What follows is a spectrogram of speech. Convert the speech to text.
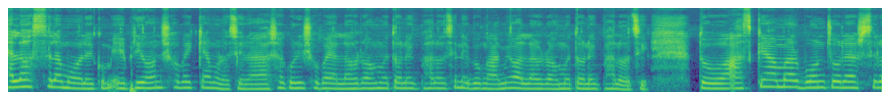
হ্যালো, আসসালামু আলাইকুম। এভরিওয়ান, সবাই কেমন আছেন? আর আশা করি সবাই আল্লাহর রহমতে অনেক ভালো আছেন এবং আমিও আল্লাহর রহমতে অনেক ভালো আছি। তো আজকে আমার বোন চলে আসছিল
